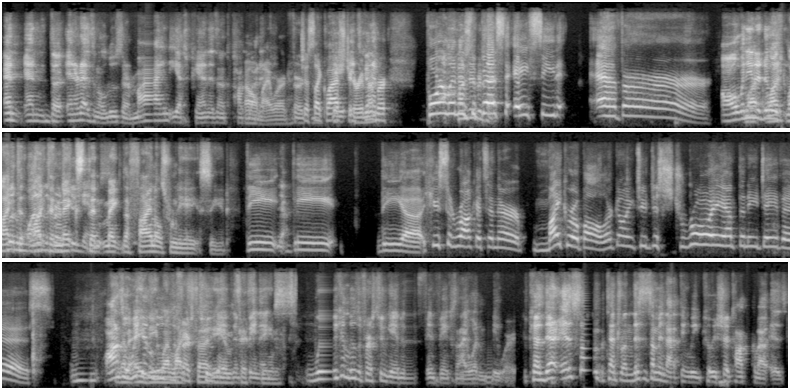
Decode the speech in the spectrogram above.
and and the internet is gonna lose their mind. ESPN is gonna talk about it. Oh about my it. word. for Just like last day- year, it's gonna- remember? Portland is the best A seed ever. All we need like to do like, is like win the, one like of the the, first Knicks two didn't make the finals from the eight seed. The Yeah. the the uh, Houston Rockets and their micro ball are going to destroy Anthony Davis. Honestly, we could lose went the like first two games and in 15. Phoenix. We, we can lose the first two games in- in Phoenix, and I wouldn't be worried because there is some potential. And this is something that I think we we should talk about is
